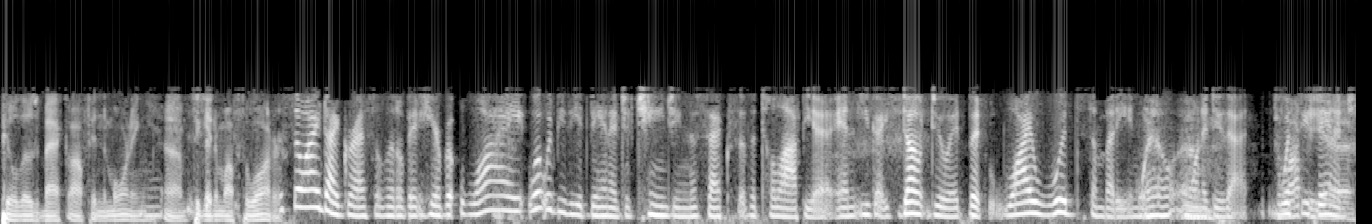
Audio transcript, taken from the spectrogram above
peel those back off in the morning um, to get them off the water. So I digress a little bit here, but why? What would be the advantage of changing the sex of the tilapia? And you guys don't do it, but why would somebody Well, want to um, do that? What's the advantage?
